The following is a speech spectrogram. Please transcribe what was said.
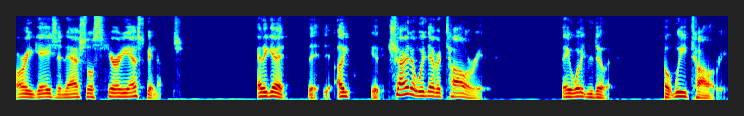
are engaged in national security espionage. And again, China would never tolerate it; they wouldn't do it, but we tolerate.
